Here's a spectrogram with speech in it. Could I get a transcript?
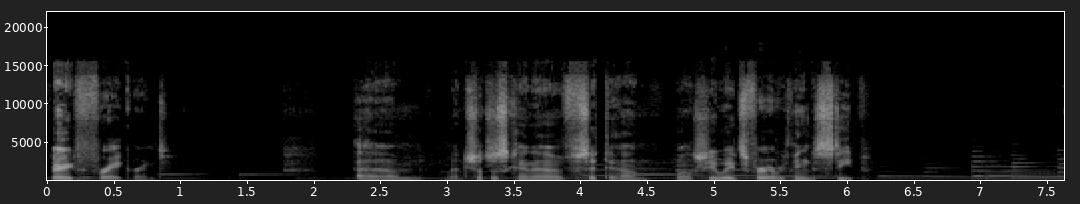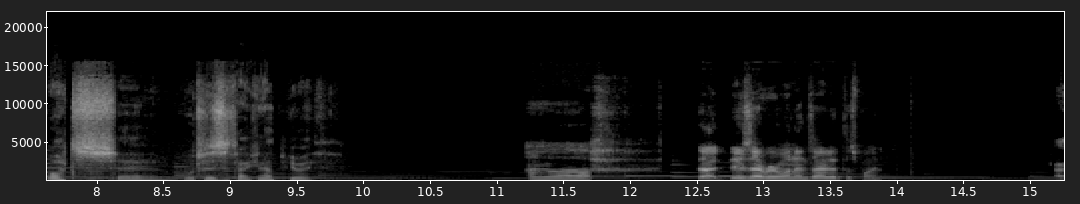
Very fragrant. Um, and she'll just kind of sit down while she waits for everything to steep. What's uh, what is it I can help you with? Uh, uh, is everyone inside at this point? I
